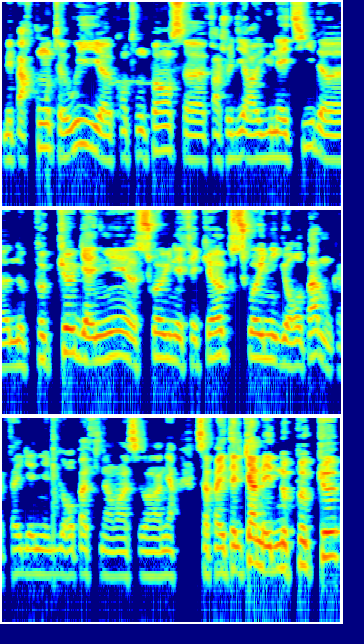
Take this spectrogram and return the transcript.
Mais par contre, oui, euh, quand on pense, euh, enfin, je veux dire, United euh, ne peut que gagner soit une FA Cup, soit une Ligue Europa. Il a failli gagner Ligue Europa finalement la saison dernière. Ça n'a pas été le cas, mais ne peut que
